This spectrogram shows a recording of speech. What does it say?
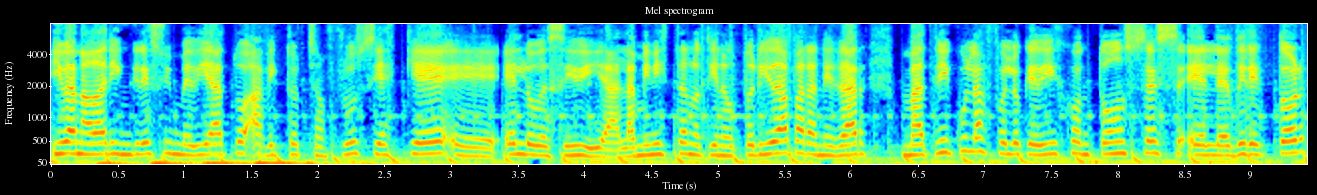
iban a dar ingreso inmediato a Víctor Chanfruz si es que eh, él lo decidía. La ministra no tiene autoridad para negar matrículas, fue lo que dijo entonces el director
